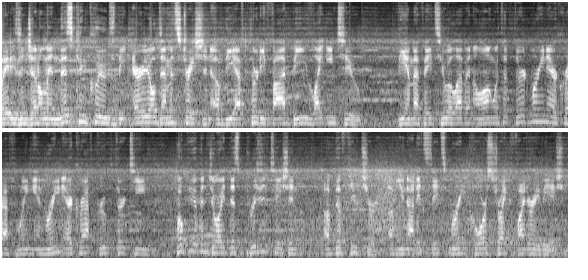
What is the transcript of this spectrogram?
Ladies and gentlemen, this concludes the aerial demonstration of the F-35B Lightning II. VMFA 211, along with the 3rd Marine Aircraft Wing and Marine Aircraft Group 13, hope you have enjoyed this presentation of the future of United States Marine Corps Strike Fighter Aviation.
